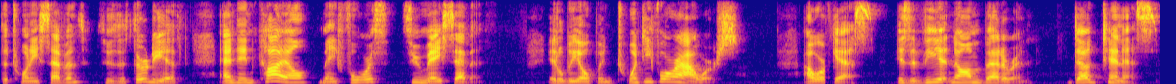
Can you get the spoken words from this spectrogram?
the 27th through the 30th, and in Kyle, May 4th through May 7th. It'll be open 24 hours. Our guest is a Vietnam veteran, Doug Tennis,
